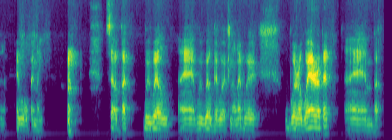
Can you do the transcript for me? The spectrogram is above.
Uh, it won't be me. so, but we will, uh, we will be working on it. We're we're aware of it, um, but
